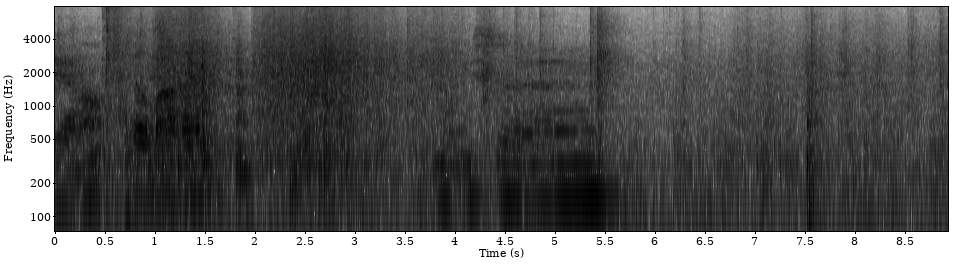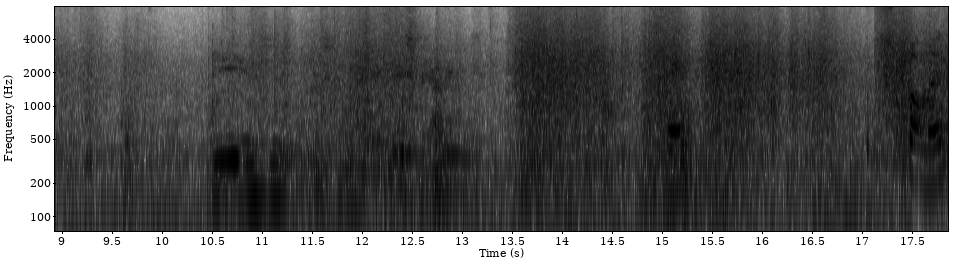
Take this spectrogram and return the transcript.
Ja, Zo maar. dat is. eh Die is, is mij. Deze is voor jou, denk ik. Oké. Spannend.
